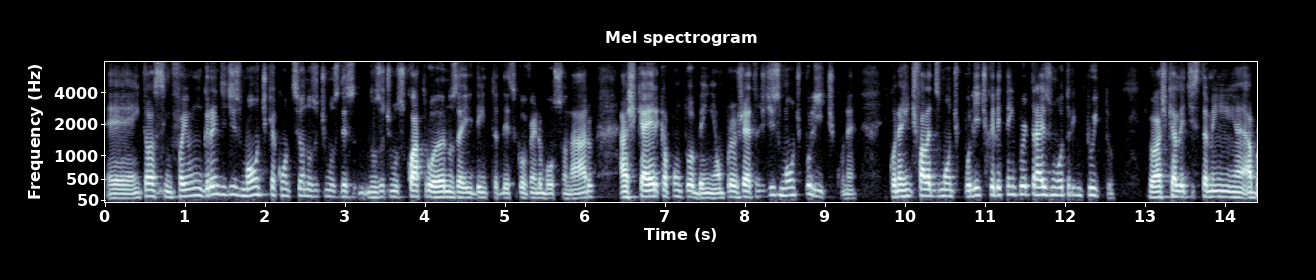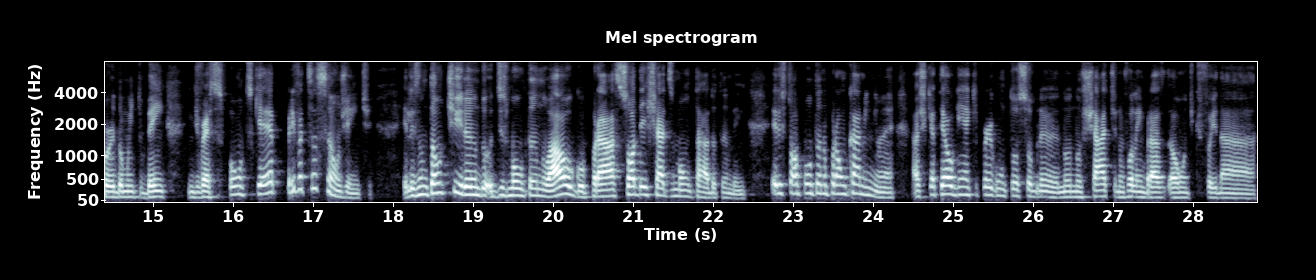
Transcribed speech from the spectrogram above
É, então, assim, foi um grande desmonte que aconteceu nos últimos, nos últimos quatro anos aí dentro desse governo Bolsonaro. Acho que a Erika apontou bem, é um projeto de desmonte político, né? Quando a gente fala desmonte político, ele tem por trás um outro intuito, eu acho que a Letícia também eh, abordou muito bem em diversos pontos, que é privatização, gente. Eles não estão tirando, desmontando algo para só deixar desmontado também. Eles estão apontando para um caminho, né? Acho que até alguém aqui perguntou sobre no, no chat, não vou lembrar onde que foi na,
